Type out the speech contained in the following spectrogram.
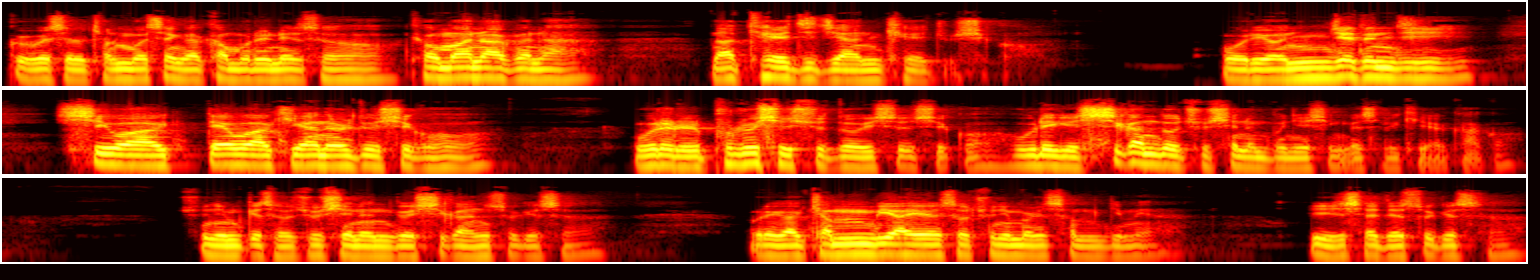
그것을 잘못 생각함으로 인해서 교만하거나 나태해지지 않게 해주시고 우리 언제든지 시와 때와 기한을 두시고 우리를 부르실 수도 있으시고 우리에게 시간도 주시는 분이신 것을 기억하고 주님께서 주시는 그 시간 속에서 우리가 겸비하여서 주님을 섬기며 이 세대 속에서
